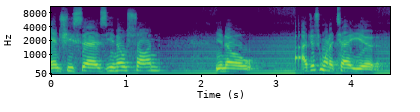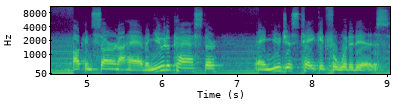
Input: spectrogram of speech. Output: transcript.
And she says, you know, son, you know, I just want to tell you a concern I have. And you, the pastor, and you just take it for what it is.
